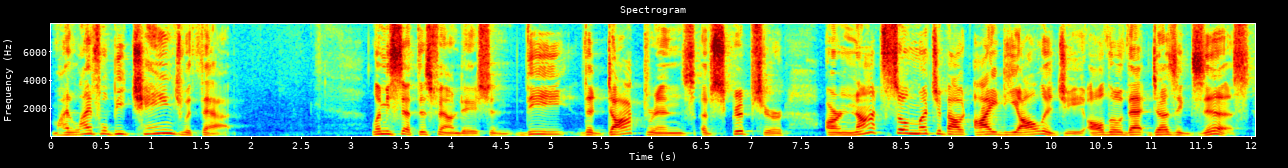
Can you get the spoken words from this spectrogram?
My life will be changed with that. Let me set this foundation. The, the doctrines of Scripture are not so much about ideology, although that does exist,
